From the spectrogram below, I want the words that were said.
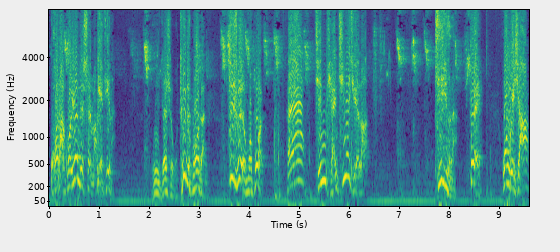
扩大果园的事吗？别提了。为这事，我腿都跑断了，嘴唇也磨破了。哎，今天解决了，解决了。对，王桂香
